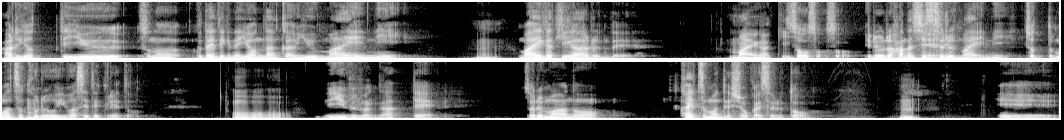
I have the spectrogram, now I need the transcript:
あるよっていう、その具体的な4段階を言う前にうん。前書きがあるんで、前書き。そうそうそう。いろいろ話する前に、ちょっとまずこれを言わせてくれと。おうおうおういう部分があって、それもあの、かいつまんで紹介すると、うん。えー、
